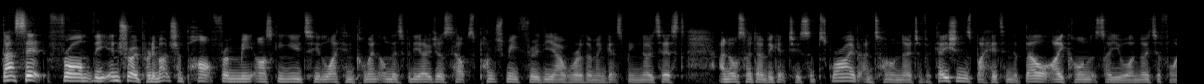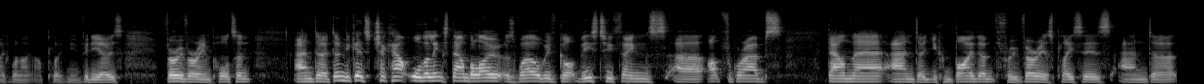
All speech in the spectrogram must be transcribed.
that's it from the intro pretty much, apart from me asking you to like and comment on this video. just helps punch me through the algorithm and gets me noticed. And also don't forget to subscribe and turn on notifications by hitting the bell icon so you are notified when I upload new videos. Very, very important. And uh, don't forget to check out all the links down below as well. We've got these two things uh, up for grabs down there and uh, you can buy them through various places and uh,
